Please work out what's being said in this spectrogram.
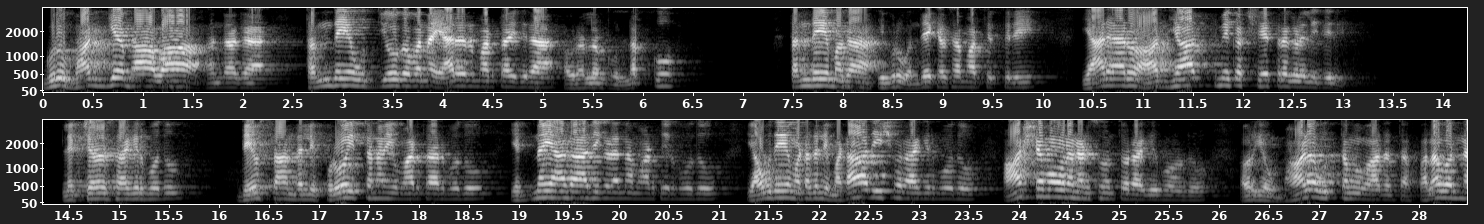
ಗುರು ಭಾಗ್ಯ ಭಾವ ಅಂದಾಗ ತಂದೆಯ ಉದ್ಯೋಗವನ್ನ ಯಾರ್ಯಾರು ಮಾಡ್ತಾ ಇದ್ದೀರಾ? ಅವರೆಲ್ಲರಿಗೂ ಲಕ್ಕು. ತಂದೆ, ಮಗ ಇಬ್ರು ಒಂದೇ ಕೆಲಸ ಮಾಡ್ತಿರ್ತೀರಿ. ಯಾರ್ಯಾರು ಆಧ್ಯಾತ್ಮಿಕ ಕ್ಷೇತ್ರಗಳಲ್ಲಿ ಇದ್ದೀರಿ ಲೆಕ್ಚರರ್ಸ್ ಆಗಿರ್ಬೋದು, ದೇವಸ್ಥಾನದಲ್ಲಿ ಪುರೋಹಿತನ ನೀವು ಮಾಡ್ತಾ ಇರ್ಬೋದು, ಯಜ್ಞಯಾಗಾದಿಗಳನ್ನ ಮಾಡ್ತಿರ್ಬೋದು, ಯಾವುದೇ ಮಠದಲ್ಲಿ ಮಠಾಧೀಶ್ವರ ಆಗಿರ್ಬೋದು, ಆಶ್ರಮವನ್ನು ನಡೆಸುವಂಥವ್ರಾಗಿರ್ಬೋದು ಅವ್ರಿಗೆ ಬಹಳ ಉತ್ತಮವಾದಂತಹ ಫಲವನ್ನ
